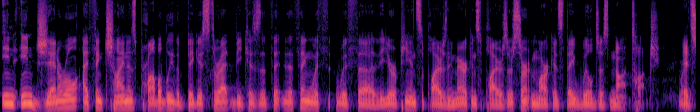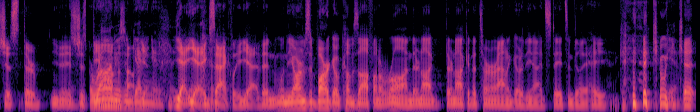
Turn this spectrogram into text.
in in general, I think China's probably the biggest threat because the th- the thing with with uh, the European suppliers and the American suppliers, there's certain markets they will just not touch. It's just they're it's just Iran beyond isn't getting yeah. anything. Yeah, yeah, exactly. Yeah, then when the arms embargo comes off on Iran, they're not they're not going to turn around and go to the United States and be like, "Hey, can we Yeah. get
